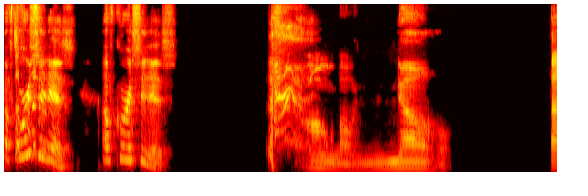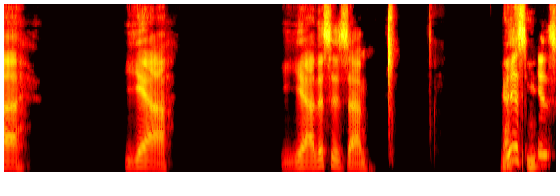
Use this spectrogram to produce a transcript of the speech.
Of it's course it is. Of course it is. oh no. Uh yeah. Yeah, this is um That's, this is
